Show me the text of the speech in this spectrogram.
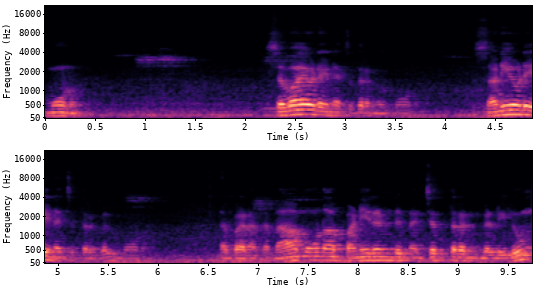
மூணு. செவ்வாயோடைய நட்சத்திரங்கள் மூணு சனியோடைய நட்சத்திரங்கள் மூணு. அப்போ அந்த நாமூனா பனிரெண்டு நட்சத்திரங்களிலும்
